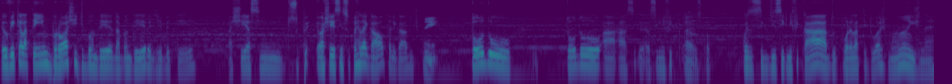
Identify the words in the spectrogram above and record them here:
eu vi que ela tem um broche de bandeira da bandeira LGBT. Achei assim. Super, eu achei assim super legal, tá ligado? Tipo, Sim. Todo todo a, a, a signific- a- coisa de significado por ela ter duas mães, né?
